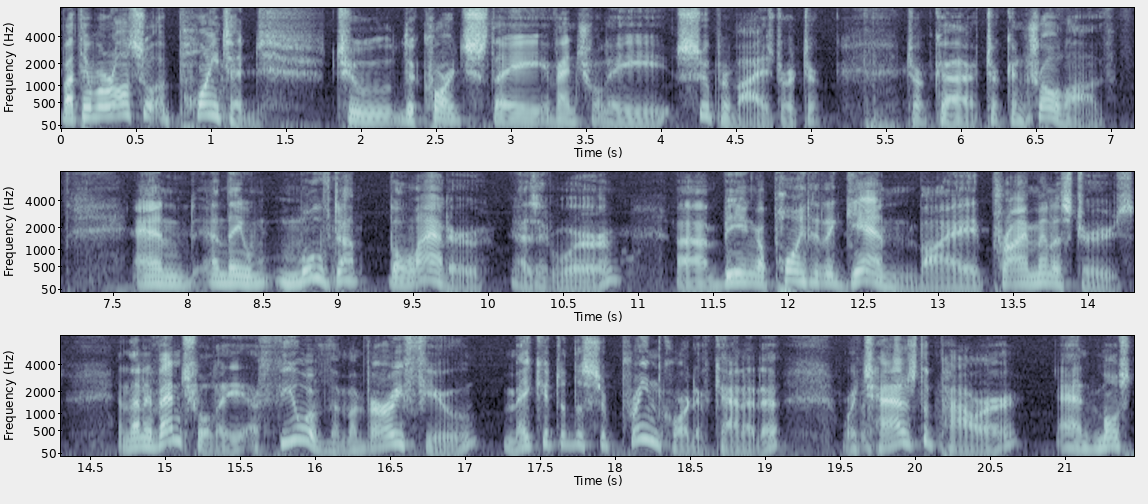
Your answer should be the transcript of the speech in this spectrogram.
but they were also appointed to the courts they eventually supervised or took took uh, took control of, and and they moved up the ladder, as it were, uh, being appointed again by prime ministers and then eventually, a few of them, a very few, make it to the Supreme Court of Canada, which has the power and most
